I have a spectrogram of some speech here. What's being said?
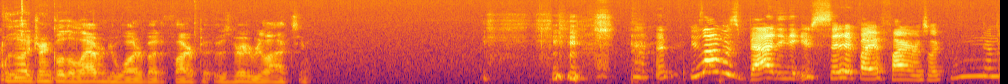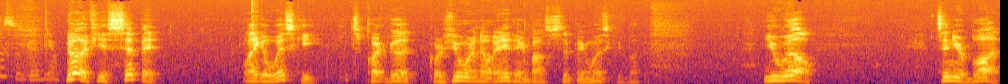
Although I drank all the lavender water by the fire pit, it was very relaxing. You thought it was bad, and yet you sit it by a fire and it's like, this is good, yeah. No, if you sip it like a whiskey, it's quite good. Of course, you won't know anything about sipping whiskey, but you will. It's in your blood.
